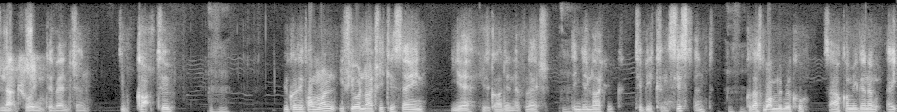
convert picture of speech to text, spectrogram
natural intervention. You've got to. Mhm. Because if I'm one, if your logic is saying, yeah, he's God in the flesh, then your logic to be consistent, because that's one miracle. So how come you're gonna eh,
